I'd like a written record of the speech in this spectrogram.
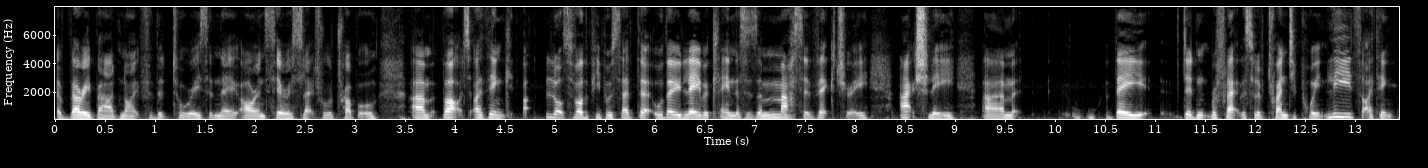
a, very bad night for the Tories and they are in serious electoral trouble. Um, but I think lots of other people said that although Labour claimed this as a massive victory, actually, um, they didn't reflect the sort of 20 point leads that I think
